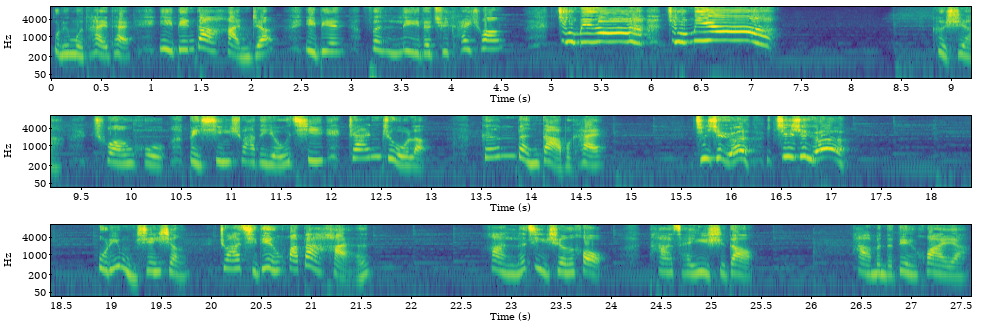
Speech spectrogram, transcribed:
普利姆太太一边大喊着，一边奋力的去开窗：“救命啊！可是啊。窗户被新刷的油漆粘住了，根本打不开。机器人，机器人！普利姆先生抓起电话大喊，喊了几声后，他才意识到，他们的电话呀，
